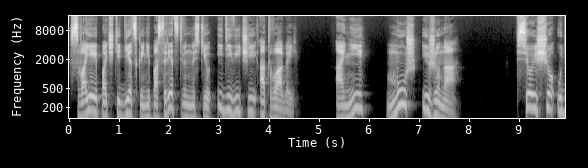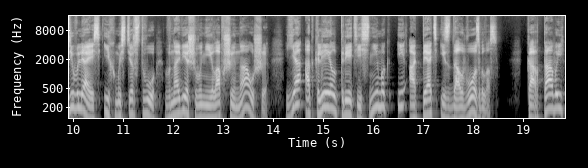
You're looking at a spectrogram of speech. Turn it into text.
своей почти детской непосредственностью и девичьей отвагой. Они муж и жена. Все еще удивляясь их мастерству в навешивании лапши на уши, я отклеил третий снимок и опять издал возглас. Картавый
